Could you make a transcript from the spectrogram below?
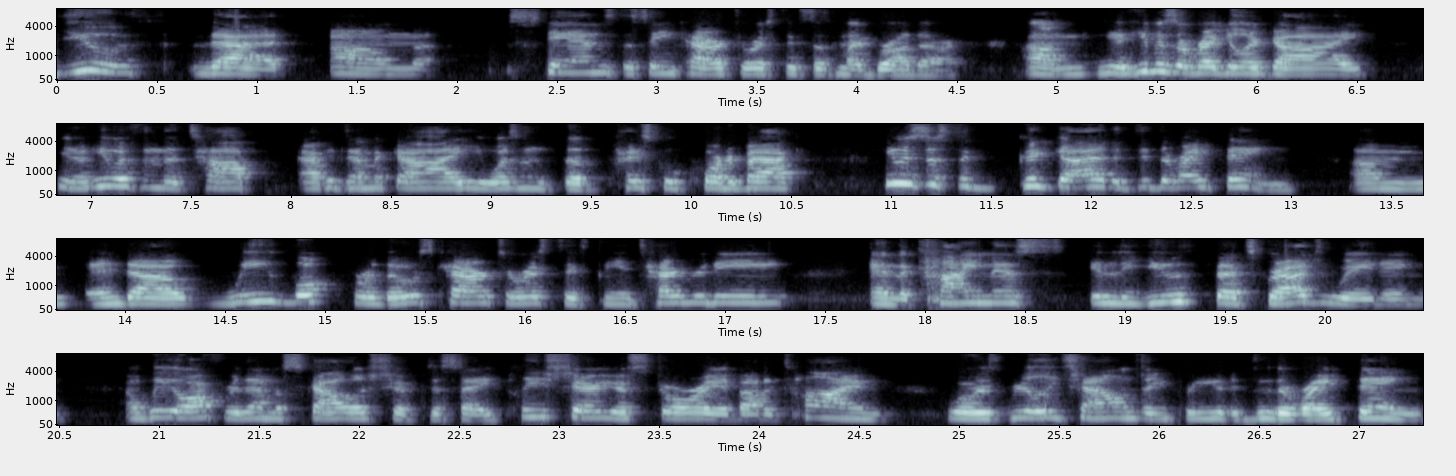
youth that um, stands the same characteristics as my brother. Um, you know, he was a regular guy. You know, he wasn't the top academic guy. He wasn't the high school quarterback. He was just a good guy that did the right thing. Um, and uh, we look for those characteristics the integrity and the kindness in the youth that's graduating. And we offer them a scholarship to say, please share your story about a time where it was really challenging for you to do the right thing,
